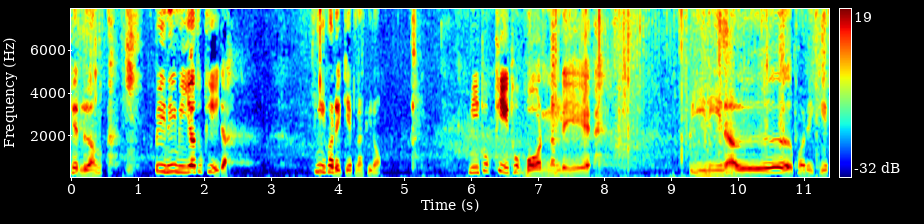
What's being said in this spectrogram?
เห็ดเหลือง ปีนี้มีเยอะทุกที่จ้ะมีพ่อได้เก็บนะพี่น้องมีทุกที่ทุกบอนนั่นแหละปีนี้นะเออพ่อได้เก็บ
